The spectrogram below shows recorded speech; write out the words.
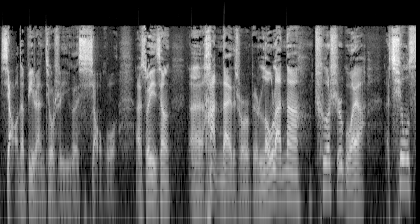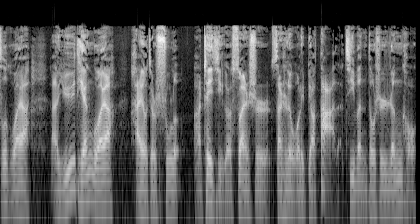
小的必然就是一个小国。啊，所以像呃汉代的时候，比如楼兰呐、车师国呀、呃龟兹国呀、呃于田国呀，还有就是疏勒啊，这几个算是三十六国里比较大的，基本都是人口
